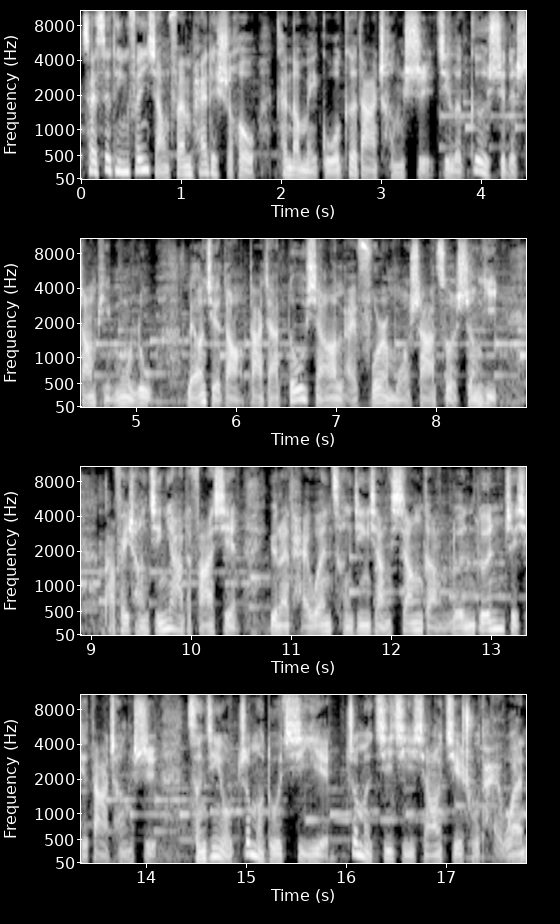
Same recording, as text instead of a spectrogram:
蔡思婷分享翻拍的时候，看到美国各大城市寄了各式的商品目录，了解到大家都想要来福尔摩沙做生意。他非常惊讶地发现，原来台湾曾经像香港、伦敦这些大城市，曾经有这么多企业这么积极想要接触台湾。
